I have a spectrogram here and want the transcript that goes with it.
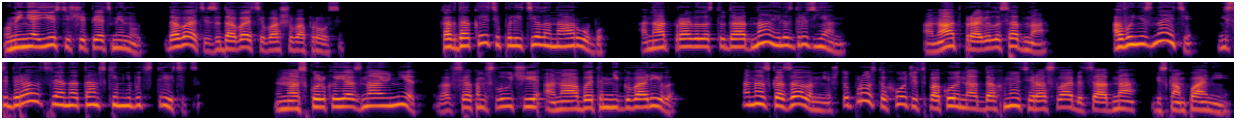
У меня есть еще пять минут. Давайте, задавайте ваши вопросы. Когда Кэти полетела на Арубу, она отправилась туда одна или с друзьями? Она отправилась одна. А вы не знаете, не собиралась ли она там с кем-нибудь встретиться? Насколько я знаю, нет. Во всяком случае, она об этом не говорила. Она сказала мне, что просто хочет спокойно отдохнуть и расслабиться одна, без компании.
